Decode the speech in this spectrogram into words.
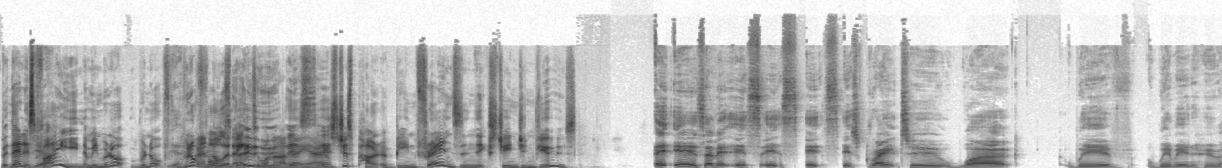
but then it's fine. I mean, we're not we're not we're not We're not falling out. to one another, it's, it's just part of being friends and exchanging views. It is, and it, it's it's it's it's great to work with women who,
